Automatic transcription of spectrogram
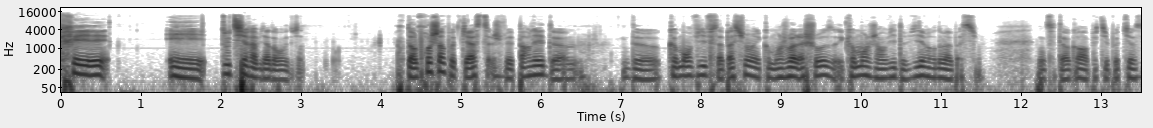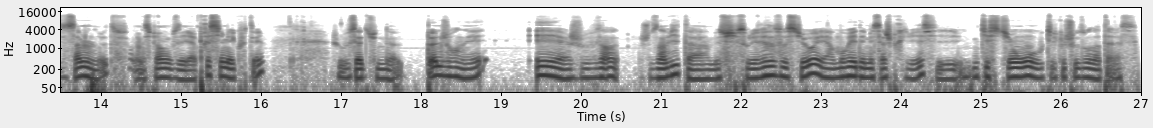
créez, et tout ira bien dans votre vie. Dans le prochain podcast, je vais parler de, de comment vivre sa passion et comment je vois la chose et comment j'ai envie de vivre de ma passion. Donc c'était encore un petit podcast de 5 minutes, en espérant que vous ayez apprécié m'écouter. Je vous souhaite une bonne journée et euh, je vous, je vous invite à me suivre sur les réseaux sociaux et à m'envoyer des messages privés si une question ou quelque chose vous intéresse.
